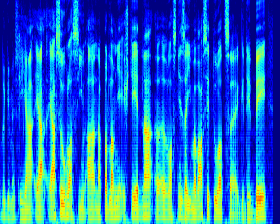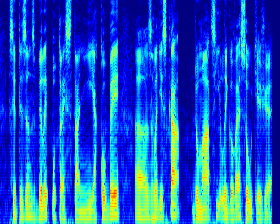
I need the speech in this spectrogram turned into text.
ligy mistrů. Já, já, já souhlasím a napadla mě ještě jedna eh, vlastně zajímavá situace, kdyby Citizens byli potrestaní jakoby eh, z hlediska domácí ligové soutěže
